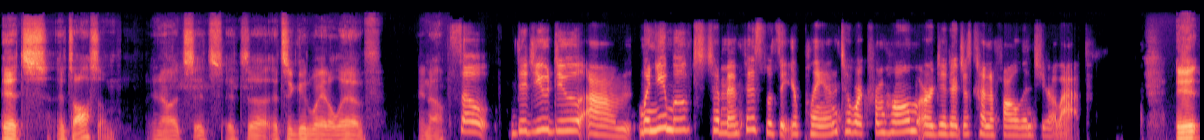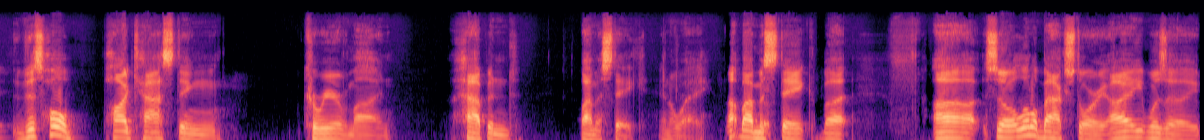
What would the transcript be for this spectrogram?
it's it's awesome. You know, it's it's it's a it's a good way to live. You know. So, did you do um when you moved to Memphis? Was it your plan to work from home, or did it just kind of fall into your lap? It this whole podcasting career of mine happened by mistake in a way, not by mistake, but uh, so a little backstory. I was a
